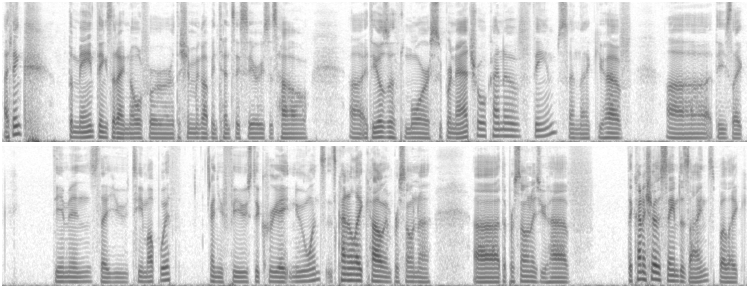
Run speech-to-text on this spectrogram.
I think the main things that I know for the Shin Megami Tensei series is how uh, it deals with more supernatural kind of themes, and like you have uh, these like demons that you team up with, and you fuse to create new ones. It's kind of like how in Persona, uh, the personas you have, they kind of share the same designs, but like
